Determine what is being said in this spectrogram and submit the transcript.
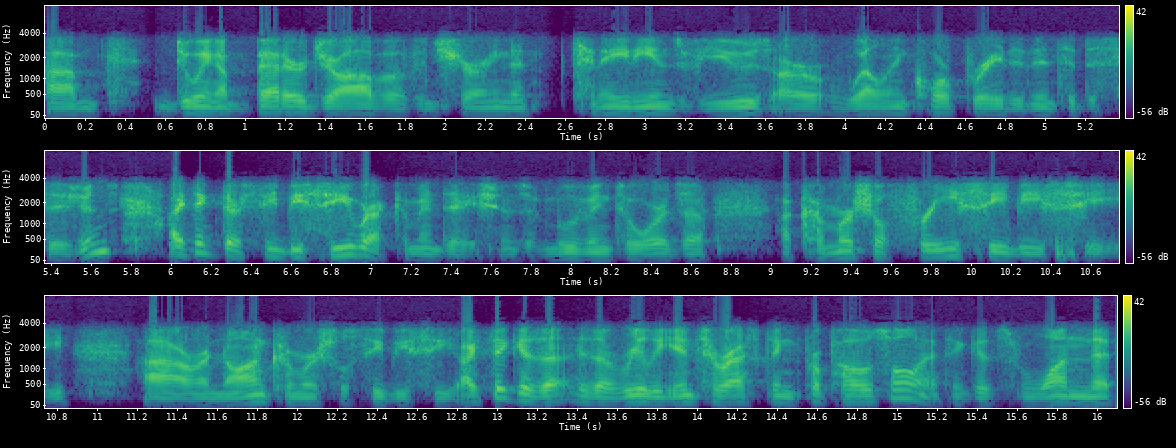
um, doing a better job of ensuring that Canadians' views are well incorporated into decisions. I think their CBC recommendations of moving towards a, a commercial free CBC uh, or a non commercial CBC, I think is a, is a really interesting proposal. I think it's one that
